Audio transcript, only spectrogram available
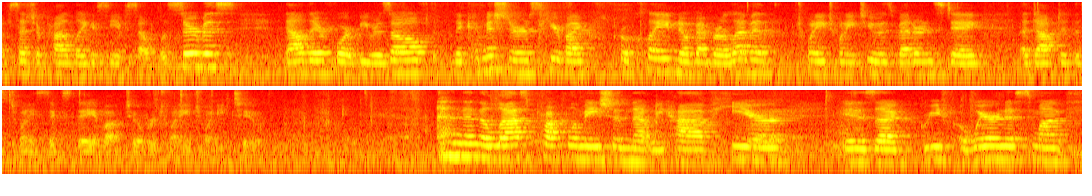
of such a proud legacy of selfless service. Now therefore be resolved, the Commissioners hereby proclaim November eleventh, twenty twenty-two as Veterans Day, adopted this twenty-sixth day of October twenty twenty-two. And then the last proclamation that we have here is uh, Grief Awareness Month.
